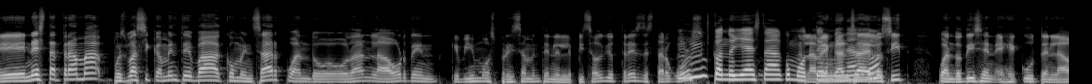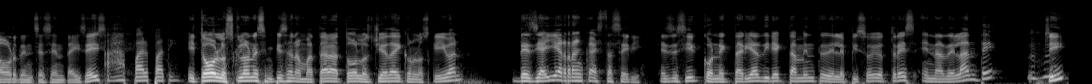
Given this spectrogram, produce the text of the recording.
En esta trama, pues básicamente va a comenzar cuando dan la orden que vimos precisamente en el episodio 3 de Star Wars. Cuando ya está como la terminando. venganza de los Sith, cuando dicen ejecuten la orden 66. Ah, Palpatine. Y todos los clones empiezan a matar a todos los Jedi con los que iban. Desde ahí arranca esta serie. Es decir, conectaría directamente del episodio 3 en adelante. ¿Sí?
